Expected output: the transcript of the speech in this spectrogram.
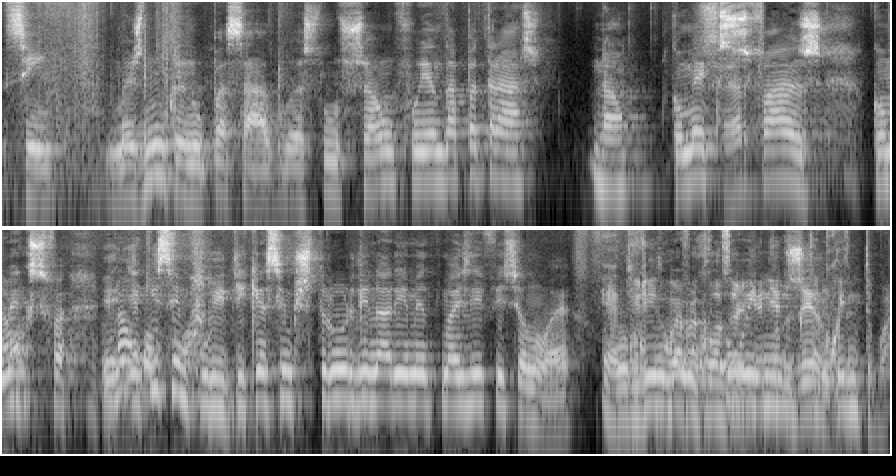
Sim, mas nunca no passado a solução foi andar para trás. Não. Como é que se Certo. faz? Como Não. é que se faz? É, Não. é que isso em política é sempre extraordinariamente mais difícil, não é? É a O teoria do Ever Closer o Union tem corrido muito bem.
